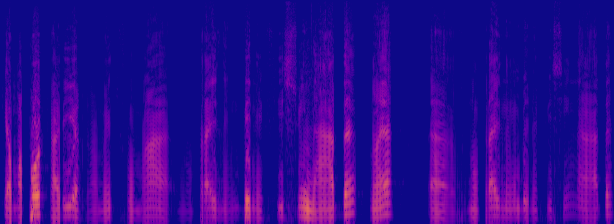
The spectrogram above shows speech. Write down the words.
que é uma porcaria realmente fumar, não traz nenhum benefício em nada, não é? Ah, não traz nenhum benefício em nada.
